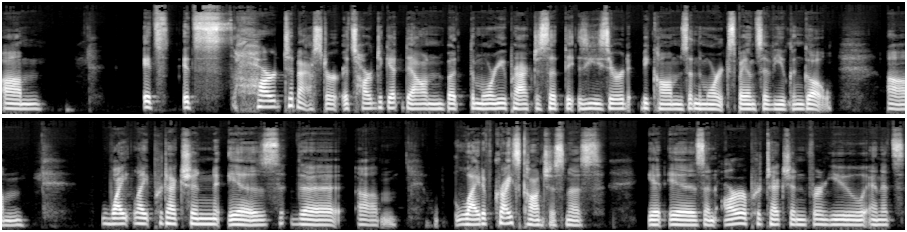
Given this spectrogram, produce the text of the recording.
Um it's it's hard to master. It's hard to get down, but the more you practice it, the easier it becomes and the more expansive you can go. Um white light protection is the um light of Christ consciousness it is an aura protection for you, and it's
